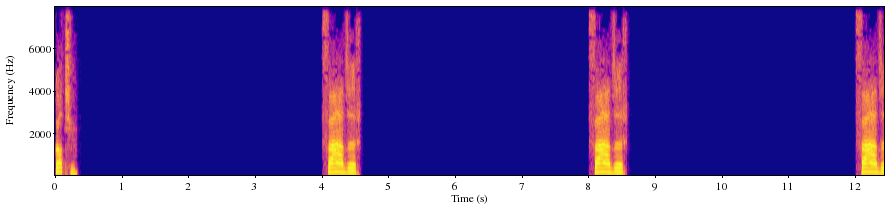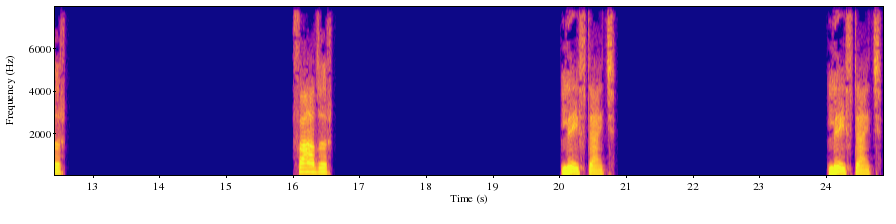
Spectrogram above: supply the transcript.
Katje vader. Vader. Vader. Vader. Leeftijd. Leeftijd.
